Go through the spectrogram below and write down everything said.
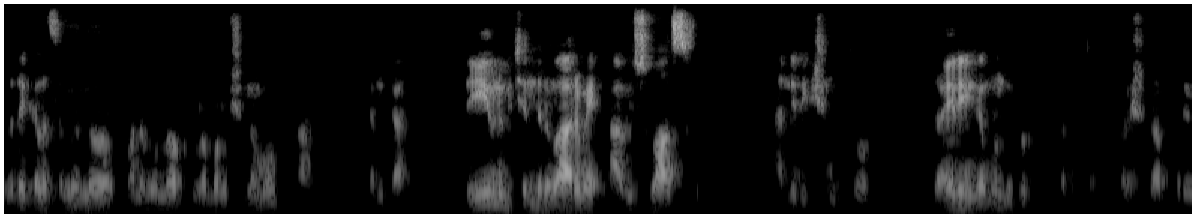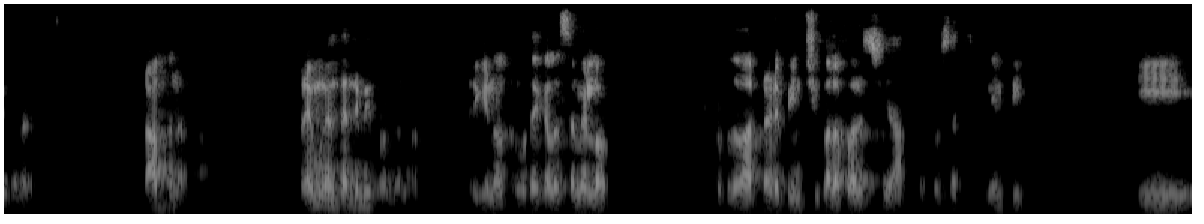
హృదయ సమయంలో మనము లోకంలో మనుషులము కనుక దేవునికి చెందిన వారమే ఆ విశ్వాసం ఆ నిరీక్షణతో ధైర్యంగా ముందుకు సాగుతాం. ప్రార్థన. ప్రేమ గల తండ్రి మీకు వందనాలు. తిరిగి నూతన కల సమయంలో ప్రభుత్వ వారు నడిపించి బలపరిచి ఆత్మతో సత్యం నింపి ఈ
